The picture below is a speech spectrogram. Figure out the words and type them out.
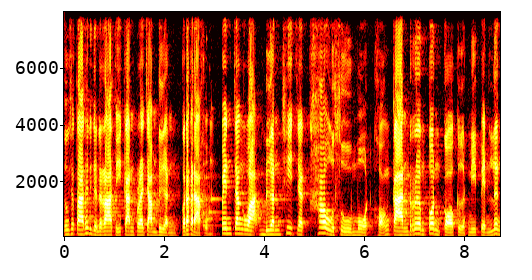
ดวงชะตาที่เกิดในราศีกันประจำเดือนกรกฎาคม เป็นจังหวะเดือนที่จะเข้าสู่โหมดของการเริ่มต้นก่อเกิดมีเป็นเรื่อง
